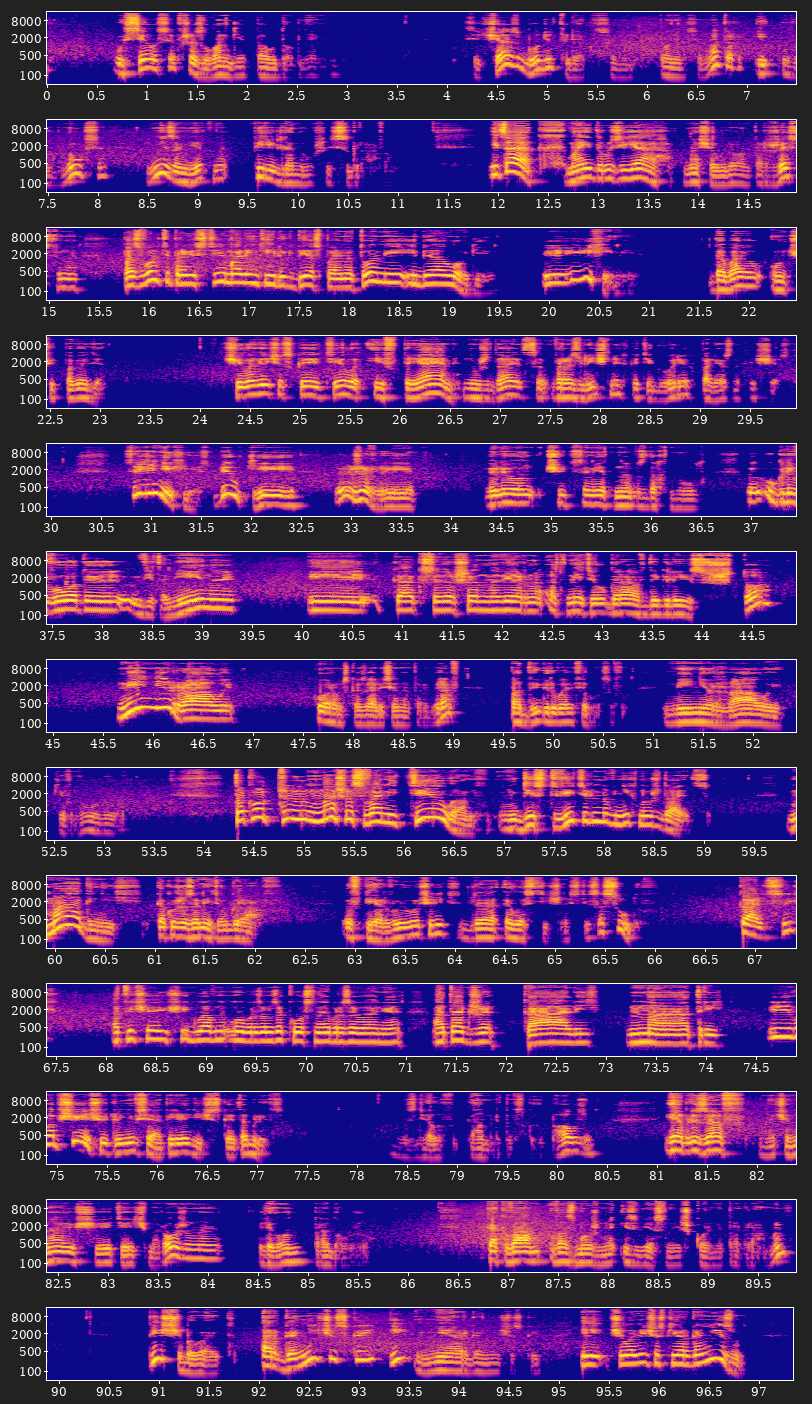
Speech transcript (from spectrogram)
уселся в шезлонге поудобнее. «Сейчас будет лекция», — понял сенатор и улыбнулся, незаметно переглянувшись с графом. «Итак, мои друзья», — начал Леон торжественно, — «позвольте провести маленький ликбез по анатомии и биологии, и, и химии», — добавил он чуть погодя. «Человеческое тело и впрямь нуждается в различных категориях полезных веществ. Среди них есть белки, жиры. Леон чуть заметно вздохнул. Углеводы, витамины. И, как совершенно верно отметил граф де Глис, что? Минералы, хором сказали сенатор и граф, подыгрывая философу. Минералы, кивнул Леон. Так вот, наше с вами тело действительно в них нуждается. Магний, как уже заметил граф, в первую очередь для эластичности сосудов. Кальций, отвечающий главным образом за костное образование, а также калий, натрий и вообще чуть ли не вся периодическая таблица. Сделав гамлетовскую паузу и облизав начинающее течь мороженое, Леон продолжил. Как вам, возможно, известны из школьной программы, пища бывает органической и неорганической. И человеческий организм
